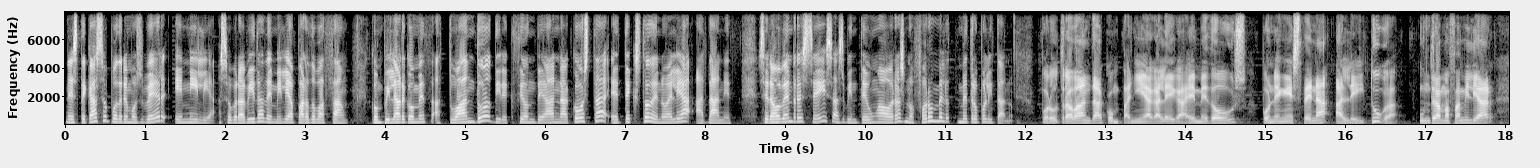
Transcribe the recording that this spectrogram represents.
Neste caso poderemos ver Emilia, sobre a vida de Emilia Pardo Bazán, con Pilar Gómez actuando, dirección de Ana Costa e texto de Noelia Adánez. Será o Benres 6 ás 21 horas no Foro Metropolitano. Por outra banda, a compañía galega M2 pon en escena A Leituga, un drama familiar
